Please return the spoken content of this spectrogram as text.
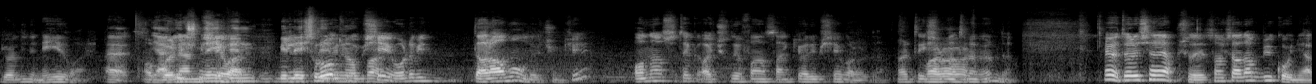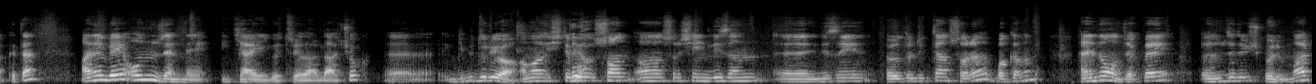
Göl değil de nehir var. Evet. O yani üç bir şey birleştiği Throat bir mu bir nokta. şey? Orada bir daralma oluyor çünkü. Ondan sonra tekrar açılıyor falan sanki öyle bir şey var orada. Haritayı Var, şimdi var, var. hatırlamıyorum da. Evet öyle şeyler yapmış oluyor. Sonuçta adam büyük oynuyor hakikaten. Hani ve onun üzerine hikayeyi götürüyorlar daha çok ee, gibi duruyor. Ama işte bu Tabii. son ondan sonra şeyin Liza'nın e, Liza'yı öldürdükten sonra bakalım hani ne olacak ve önümüzde de 3 bölüm var.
